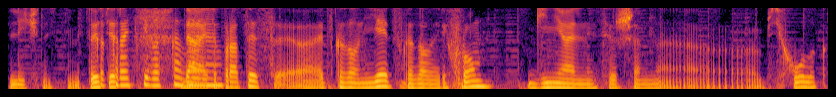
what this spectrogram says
личностями. То есть как это, красиво сказали. да, это процесс, э, это сказал не я, это сказал Эрих Фром, гениальный совершенно э, психолог,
